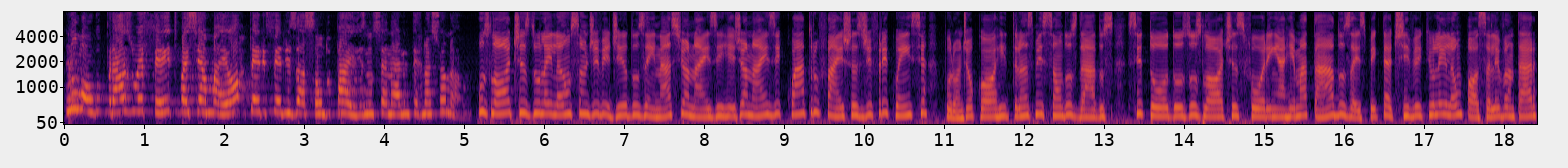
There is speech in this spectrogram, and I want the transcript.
No longo prazo, o efeito vai ser a maior periferização do país no cenário internacional. Os lotes do leilão são divididos em nacionais e regionais e quatro faixas de frequência por onde ocorre transmissão dos dados. Se todos os lotes forem arrematados, a expectativa é que o leilão possa levantar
